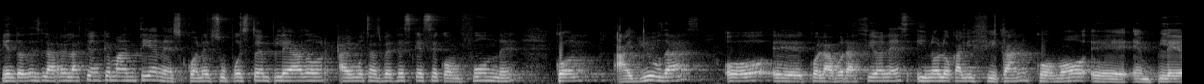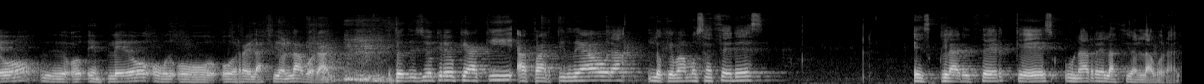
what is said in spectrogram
Y entonces la relación que mantienes con el supuesto empleador hay muchas veces que se confunde con ayudas o eh, colaboraciones y no lo califican como eh, empleo, eh, empleo o, relación laboral. Entonces yo creo que aquí, a partir de ahora, lo que vamos a hacer es esclarecer qué es una relación laboral.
